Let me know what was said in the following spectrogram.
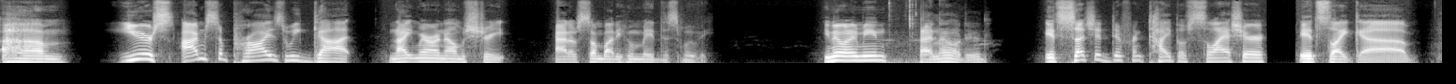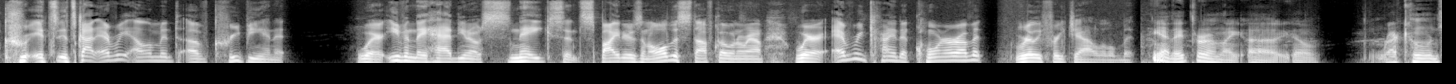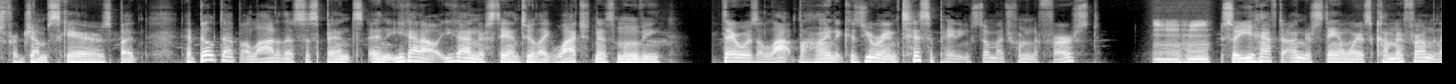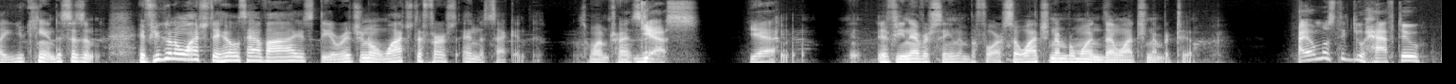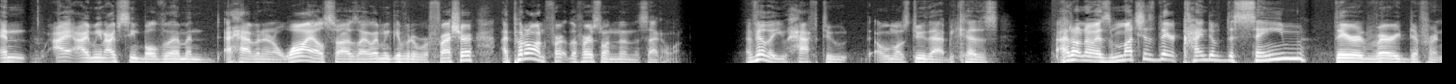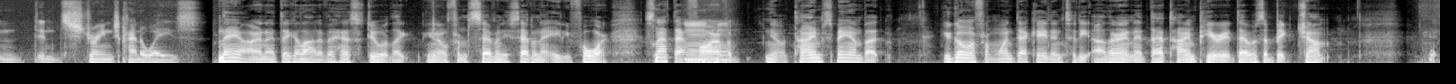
um, you're. I'm surprised we got Nightmare on Elm Street out of somebody who made this movie. You know what I mean? I know, dude. it's such a different type of slasher. It's like uh, cre- it's it's got every element of creepy in it. Where even they had you know snakes and spiders and all this stuff going around. Where every kind of corner of it really freaked you out a little bit. Yeah, they threw in like uh, you know, raccoons for jump scares, but it built up a lot of the suspense. And you gotta you gotta understand too, like watching this movie, there was a lot behind it because you were anticipating so much from the first. Mm-hmm. So you have to understand where it's coming from. Like you can't. This isn't. If you're gonna watch The Hills Have Eyes, the original, watch the first and the second. That's what I'm trying to say. Yes. Yeah. If you never seen them before, so watch number one, then watch number two. I almost think you have to, and I, I mean, I've seen both of them, and I haven't in a while, so I was like, let me give it a refresher. I put on fir- the first one, and then the second one. I feel that you have to almost do that because I don't know. As much as they're kind of the same, they're very different in, in strange kind of ways. They are, and I think a lot of it has to do with like you know from seventy seven to eighty four. It's not that far of a mm-hmm. you know time span, but you're going from one decade into the other, and at that time period, that was a big jump.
